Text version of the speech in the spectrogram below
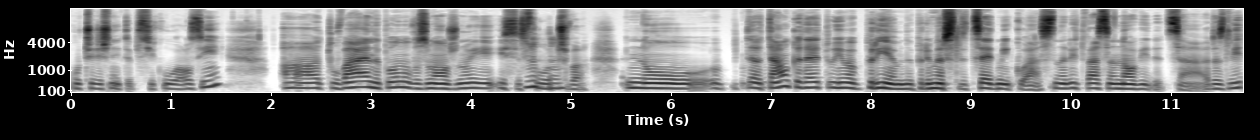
училищните психолози, а, това е напълно възможно и, и се случва. Но там, където има прием, например след седми клас, нали, това са нови деца, разли...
